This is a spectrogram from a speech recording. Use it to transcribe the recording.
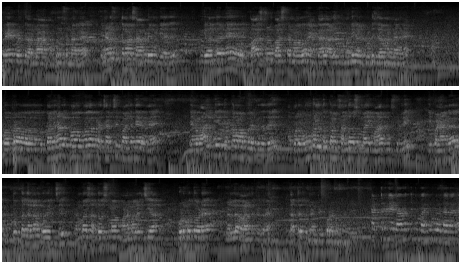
ப்ரேயர் பண்ணிட்டு வரலாம் அப்படின்னு சொன்னாங்க. என்னால் சுத்தமாக சாப்பிடவே முடியாது. இங்கே வந்தோடனே பாஸ்டரும் பாஸ்டமாகவும் எனக்காக அழுது முடிகள் போட்டு ஜெபம் பண்ணாங்க. அப்புறம் கொஞ்ச நாள் போக போக அப்புறம் சர்ச்சுக்கு வந்துட்டே இருந்தேன். எங்கள் வாழ்க்கையே துக்கமாக போயிட்டு இருந்தது. அப்புறம் உங்கள் துக்கம் சந்தோஷமாய் மாறுன்னு சொல்லி இப்போ நாங்கள் துக்கத்தெல்லாம் போயிடுச்சு. ரொம்ப சந்தோஷமாக மனமகிழ்ச்சியாக குடும்பத்தோட நல்லா வாழ்ந்துட்டு இருக்கிறேன். கத்தருக்கு நன்றி போடணும் கத்தருடைய நாமத்துக்கு மகிழ்ச்சி உண்டாதாங்க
